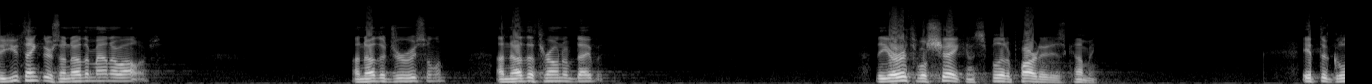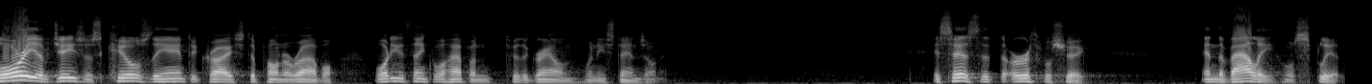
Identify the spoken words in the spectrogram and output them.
do you think there's another Mount of Olives? Another Jerusalem? Another throne of David? The earth will shake and split apart at His coming. If the glory of Jesus kills the Antichrist upon arrival, what do you think will happen to the ground when he stands on it? It says that the earth will shake and the valley will split.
